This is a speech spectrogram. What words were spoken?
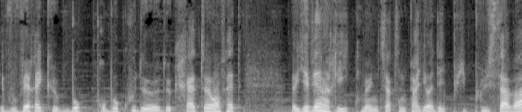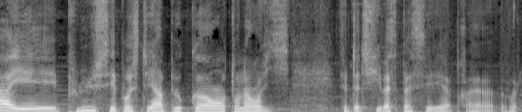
et vous verrez que pour beaucoup de, de créateurs, en fait, il y avait un rythme à une certaine période et puis plus ça va et plus c'est posté un peu quand on a envie. C'est peut-être ce qui va se passer après, voilà.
